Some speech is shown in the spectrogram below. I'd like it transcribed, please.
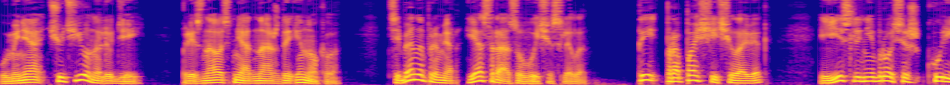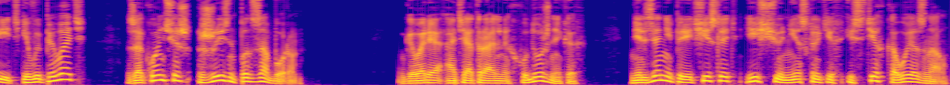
У меня чутье на людей», — призналась мне однажды Инокова. «Тебя, например, я сразу вычислила. Ты пропащий человек, и если не бросишь курить и выпивать, закончишь жизнь под забором». Говоря о театральных художниках, нельзя не перечислить еще нескольких из тех, кого я знал.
